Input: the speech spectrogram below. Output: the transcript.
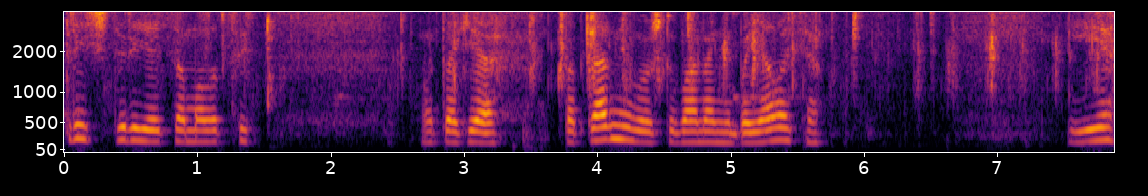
Три-четыре яйца, молодцы. Вот так я подкармливаю, чтобы она не боялась. И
